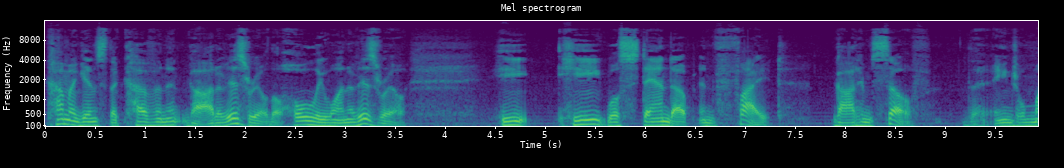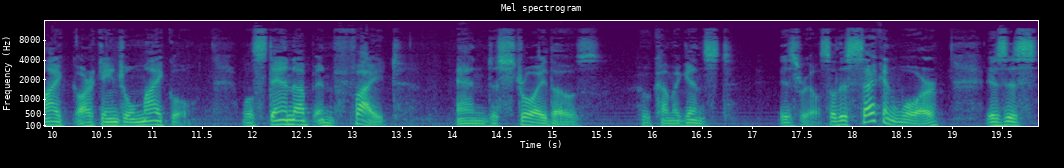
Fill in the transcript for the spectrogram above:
come against the covenant God of Israel, the Holy One of Israel. He, he will stand up and fight God himself, the angel Mike, Archangel Michael, will stand up and fight and destroy those who come against Israel. So this second war is this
